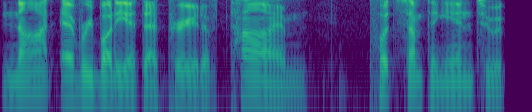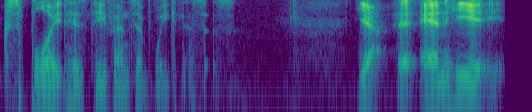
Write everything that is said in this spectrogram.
not everybody at that period of time put something in to exploit his defensive weaknesses. Yeah, and he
